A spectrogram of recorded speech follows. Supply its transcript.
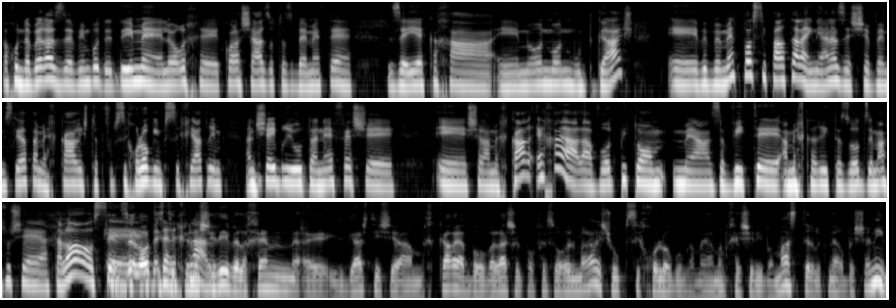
ואנחנו נדבר על זאבים בודדים אה, לאורך אה, כל השעה הזאת, אז באמת אה, זה יהיה ככה אה, מאוד מאוד מודגש. ובאמת פה סיפרת על העניין הזה שבמסגרת המחקר השתתפו פסיכולוגים, פסיכיאטרים, אנשי בריאות הנפש של המחקר. איך היה לעבוד פתאום מהזווית אה, המחקרית הזאת? זה משהו שאתה לא עושה כן, זה לא בדרך כלל. הדיסציפלינה שלי, ולכן אה, הדגשתי שהמחקר היה בהובלה של פרופסור אריאל מררי, שהוא פסיכולוג, הוא גם היה מנחה שלי במאסטר לפני הרבה שנים,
